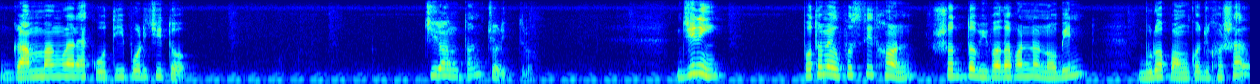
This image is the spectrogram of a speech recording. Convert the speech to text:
গ্রাম বাংলার এক অতি পরিচিত চিরন্তন চরিত্র। যিনি প্রথমে উপস্থিত হন সদ্য বিপদাপন্ন নবীন, বুড়ো পঙ্কজ ঘোষাল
